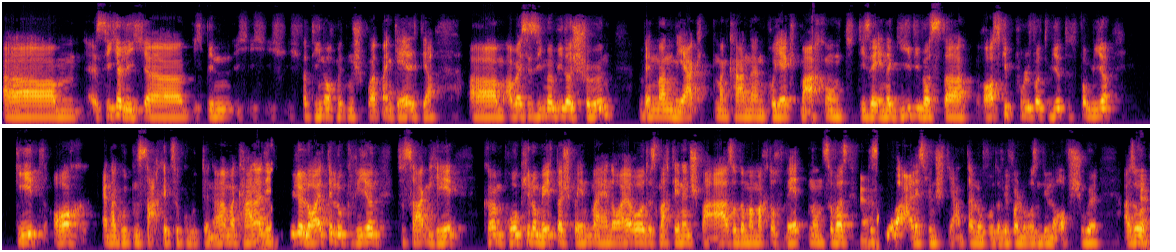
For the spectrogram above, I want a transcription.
ähm, sicherlich, äh, ich bin, ich, ich, ich verdiene auch mit dem Sport mein Geld, ja. Ähm, aber es ist immer wieder schön, wenn man merkt, man kann ein Projekt machen und diese Energie, die was da rausgepulvert wird von mir, geht auch einer guten Sache zugute. Ne? Man kann halt viele Leute lukrieren, zu sagen, hey, komm, pro Kilometer spenden wir einen Euro, das macht denen Spaß oder man macht auch Wetten und sowas. Ja. Das ist aber alles für einen Sterntallauf oder wir verlosen die Laufschuhe. Also ja.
